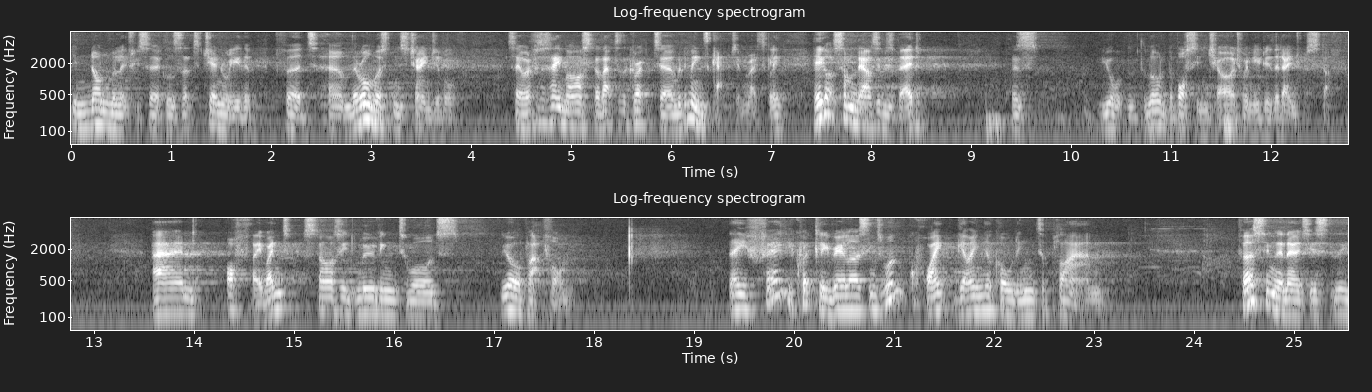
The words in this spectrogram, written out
in non-military circles, that's generally the preferred term. They're almost interchangeable. So if I say master, that's the correct term, but it means captain, basically. He got summoned out of his bed, as you're the boss in charge when you do the dangerous stuff. And off they went, started moving towards the oil platform. They fairly quickly realised things weren't quite going according to plan. First thing they noticed, the,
